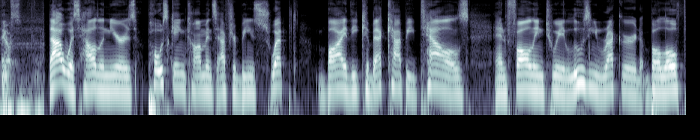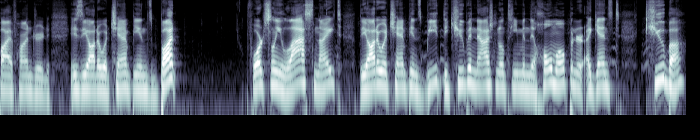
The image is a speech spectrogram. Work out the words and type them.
Thanks. That was Hal Lanier's post-game comments after being swept by the Quebec Capitals and falling to a losing record below 500 is the Ottawa Champions. But fortunately, last night the Ottawa Champions beat the Cuban national team in the home opener against Cuba.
